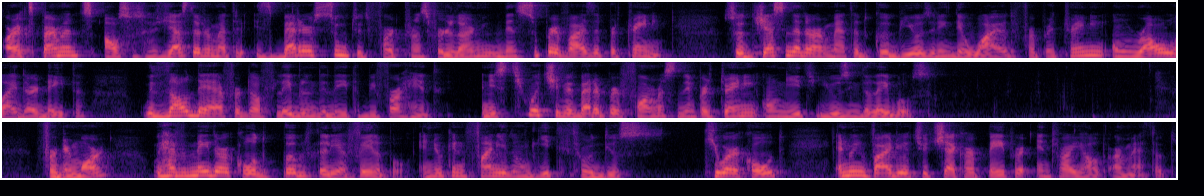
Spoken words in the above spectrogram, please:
Our experiments also suggest that our method is better suited for transfer learning than supervised pre-training, suggesting that our method could be used in the wild for pre-training on raw LiDAR data without the effort of labeling the data beforehand, and still achieve a better performance than pre-training on it using the labels. Furthermore, we have made our code publicly available, and you can find it on Git through this QR code, and we invite you to check our paper and try out our method.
